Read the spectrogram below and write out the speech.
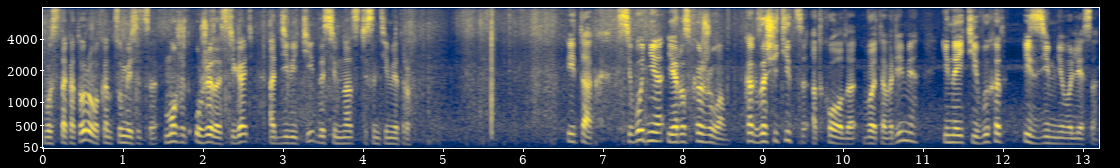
высота которого к концу месяца может уже достигать от 9 до 17 сантиметров. Итак, сегодня я расскажу вам, как защититься от холода в это время и найти выход из зимнего леса.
